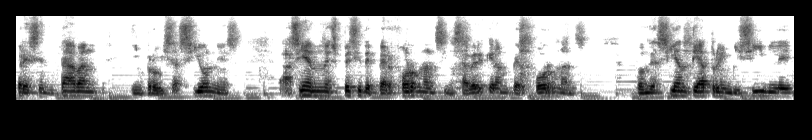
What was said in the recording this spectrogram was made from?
presentaban improvisaciones, hacían una especie de performance sin saber que eran performance donde hacían teatro invisible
